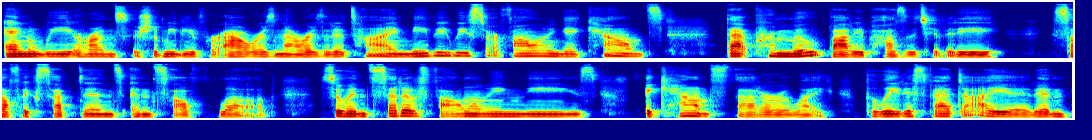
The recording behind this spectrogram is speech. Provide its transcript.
and we are on social media for hours and hours at a time, maybe we start following accounts that promote body positivity, self acceptance, and self love. So instead of following these accounts that are like the latest fat diet and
